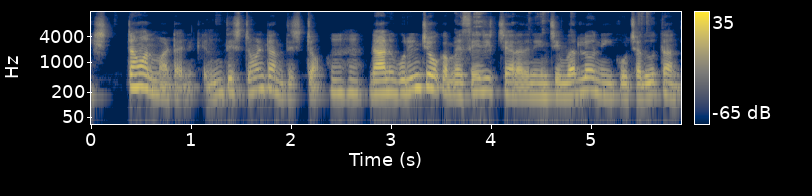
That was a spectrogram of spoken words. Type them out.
ఇష్టం అన్నమాట ఆయనకి. ఎంత ఇష్టం అంటే అంత ఇష్టం. దాని గురించి ఒక మెసేజ్ ఇచ్చారు. అది నేను చివర్లో నీకు చదువుతాను.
